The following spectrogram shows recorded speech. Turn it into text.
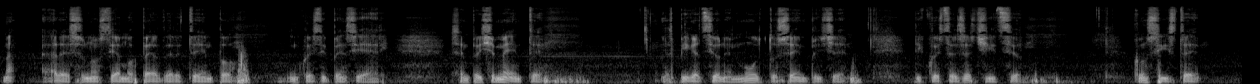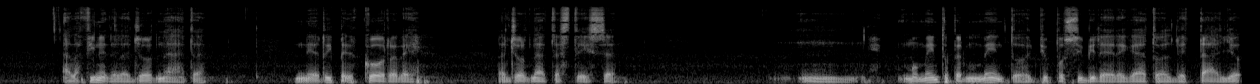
ma adesso non stiamo a perdere tempo in questi pensieri, semplicemente la spiegazione molto semplice di questo esercizio consiste alla fine della giornata nel ripercorrere la giornata stessa mm, momento per momento, il più possibile legato al dettaglio,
